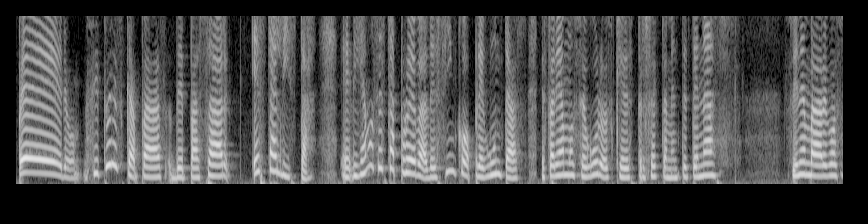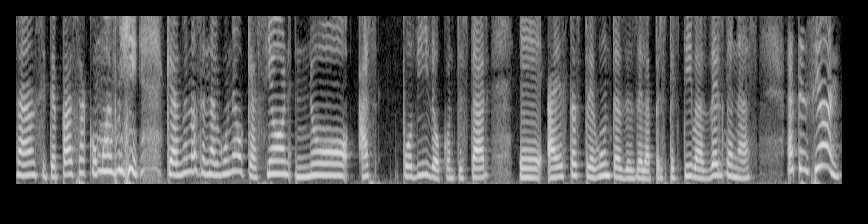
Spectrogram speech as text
Pero si tú eres capaz de pasar esta lista, eh, digamos esta prueba de cinco preguntas, estaríamos seguros que eres perfectamente tenaz. Sin embargo, Sam, si te pasa como a mí, que al menos en alguna ocasión no has podido contestar eh, a estas preguntas desde la perspectiva del tenaz, atención,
